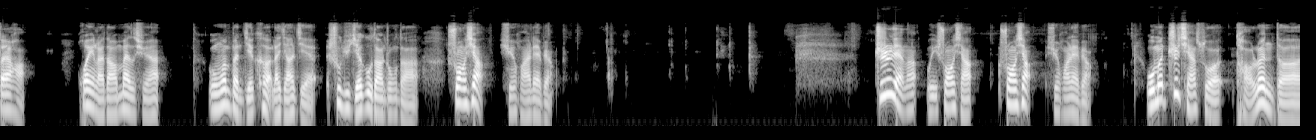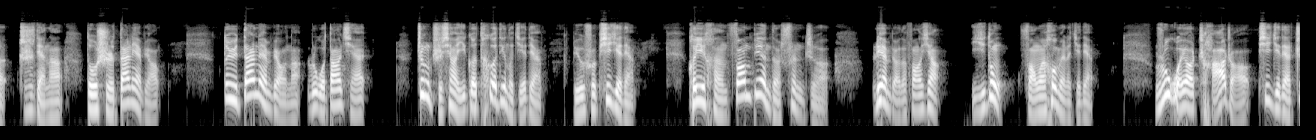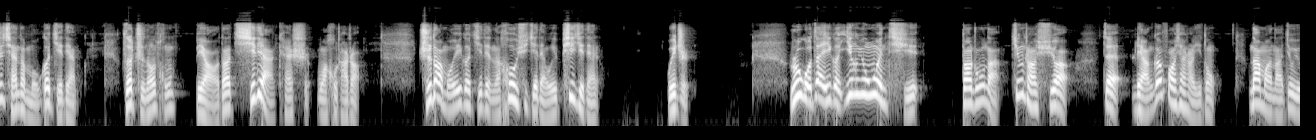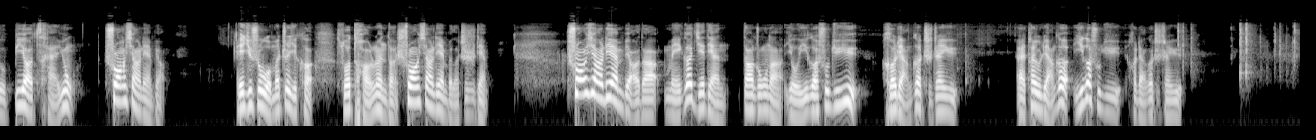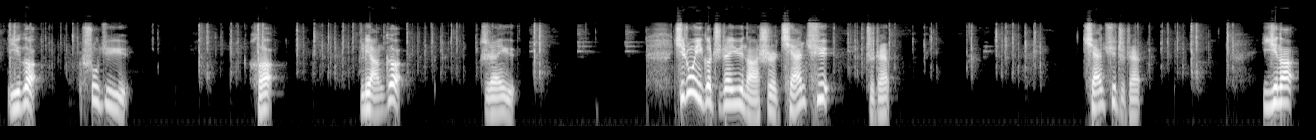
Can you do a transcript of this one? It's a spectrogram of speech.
大家好，欢迎来到麦子学院。我们本节课来讲解数据结构当中的双向循环列表。知识点呢为双向双向循环列表。我们之前所讨论的知识点呢都是单列表。对于单列表呢，如果当前正指向一个特定的节点，比如说 P 节点，可以很方便的顺着链表的方向移动访问后面的节点。如果要查找 P 节点之前的某个节点，则只能从表的起点开始往后查找，直到某一个节点的后续节点为 P 节点为止。如果在一个应用问题当中呢，经常需要在两个方向上移动，那么呢就有必要采用双向链表。也就是我们这一课所讨论的双向链表的知识点。双向链表的每个节点当中呢，有一个数据域和两个指针域。哎，它有两个，一个数据域和两个指针域，一个数据域和两个指针域。其中一个指针域呢是前区指针，前区指针。以及呢，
